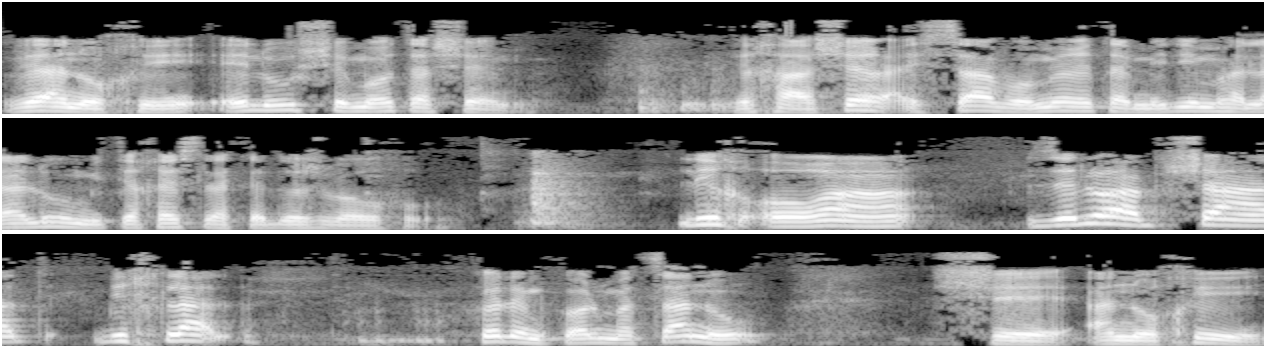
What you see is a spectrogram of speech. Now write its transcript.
ואנוכי אלו שמות השם? וכאשר עשיו אומר את המילים הללו, הוא מתייחס לקדוש ברוך הוא. לכאורה זה לא הפשט בכלל. קודם כל מצאנו שאנוכי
